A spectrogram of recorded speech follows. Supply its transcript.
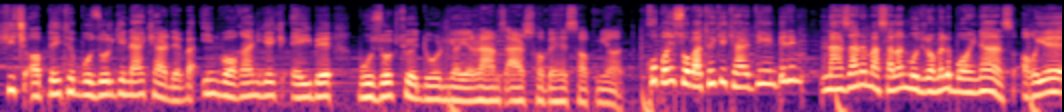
هیچ update بزرگی نکرده و این واقعا یک عیب بزرگ توی دنیای رمز ارزها به حساب میاد. خب با این صحبت هایی که کردیم بریم نظر مثلا مدیرعامل بایننس آقای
